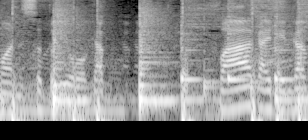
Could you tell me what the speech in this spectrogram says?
มอนสตูดิโอครับ ฟ้าไกลดินครับ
